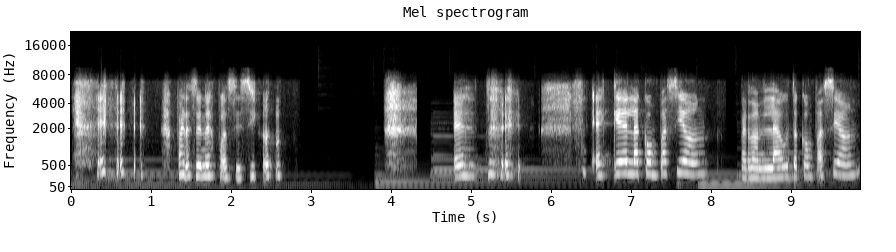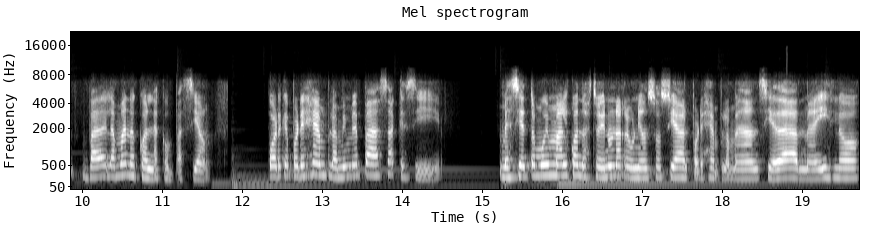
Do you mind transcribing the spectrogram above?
parece una exposición. Este, es que la compasión, perdón, la autocompasión va de la mano con la compasión. Porque, por ejemplo, a mí me pasa que si me siento muy mal cuando estoy en una reunión social, por ejemplo, me da ansiedad, me aíslo,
